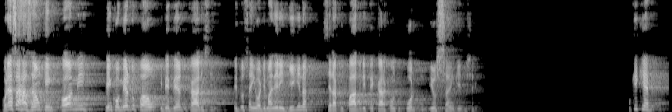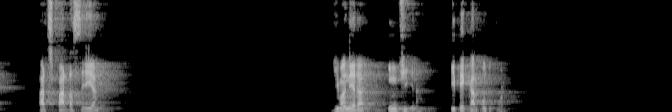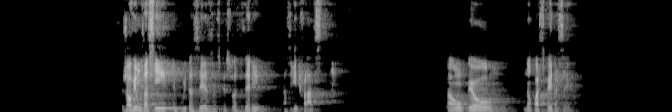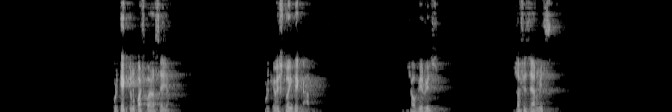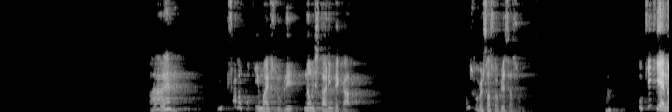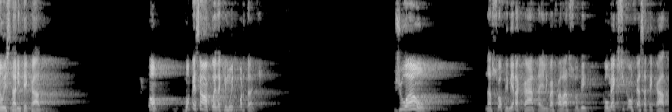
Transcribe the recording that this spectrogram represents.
Por essa razão, quem come, quem comer do pão e beber do cálice e do Senhor de maneira indigna, será culpado de pecar contra o corpo e o sangue do Senhor. O que, que é participar da ceia de maneira indigna e pecar contra o corpo? Já ouvimos assim muitas vezes as pessoas dizerem a seguinte frase: Então, eu não participei da ceia. Por que, que tu não participou da ceia? Porque eu estou em pecado. Já ouviram isso? Já fizeram isso? Ah, é? Fala um pouquinho mais sobre não estar em pecado. Vamos conversar sobre esse assunto. O que, que é não estar em pecado? Bom, vamos pensar uma coisa aqui muito importante. João, na sua primeira carta, ele vai falar sobre como é que se confessa pecado.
